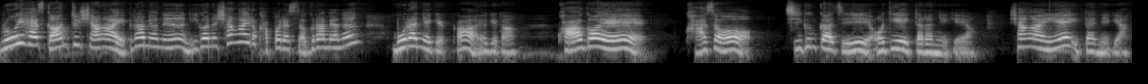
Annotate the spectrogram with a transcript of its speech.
Roy has gone to Shanghai. 그러면은 이거는 샹하이로 가버렸어. 그러면은 뭐란 얘기일까? 여기가 과거에 가서 지금까지 어디에 있다란 얘기예요. 샹하이에 있다는 얘기야.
